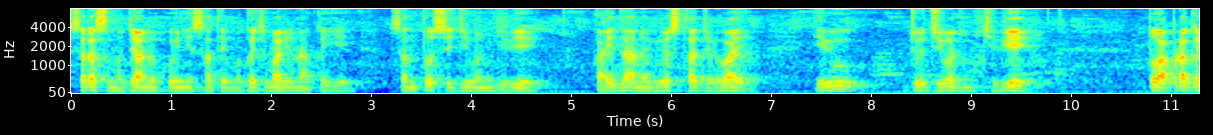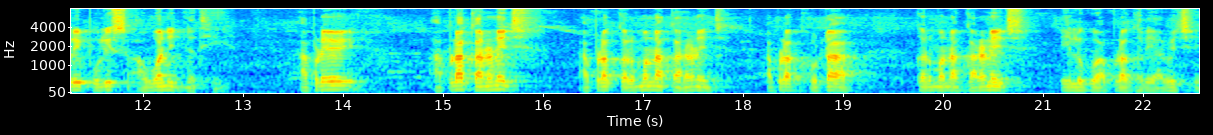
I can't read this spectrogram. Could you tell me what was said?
સરસ મજાનું કોઈની સાથે મગજમારી ના કહીએ, સંતોષી જીવન જીવીએ, કાયદા અને વ્યવસ્થા જળવાય, એવું જો જીવન જીવીએ, તો આપણા ઘરે પોલીસ આવવાની જ નથી. આપણે આપણા કારણે જ, આપણા કર્મના કારણે જ, આપણા ખોટા કર્મના કારણે જ એ લોકો આપણા ઘરે આવે છે.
